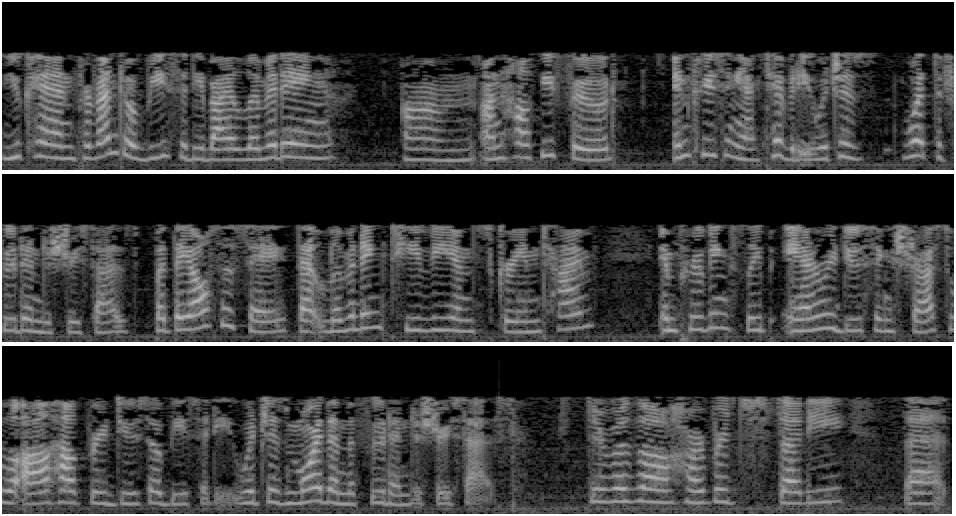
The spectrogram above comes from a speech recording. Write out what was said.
you can prevent obesity by limiting um, unhealthy food, increasing activity, which is what the food industry says, but they also say that limiting TV and screen time improving sleep, and reducing stress will all help reduce obesity, which is more than the food industry says. There was a Harvard study that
